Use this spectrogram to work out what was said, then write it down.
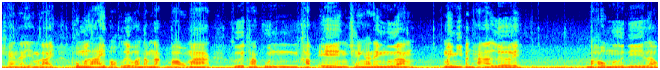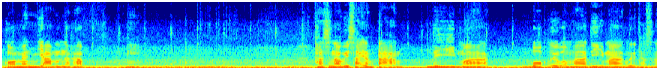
แค่ไหนอย่างไรพวงมาลัยบอกเลยว่าน้ำหนักเบามาก คือถ้าคุณขับเองใช้งานในเมืองไม่มีปัญหาเลย เบามือดีแล้วก็แม่นยำนะครับนี่ทัศนวิสัยต่างๆ ดีมาก บอกเลยว่ามาดีมากเลยทัศน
